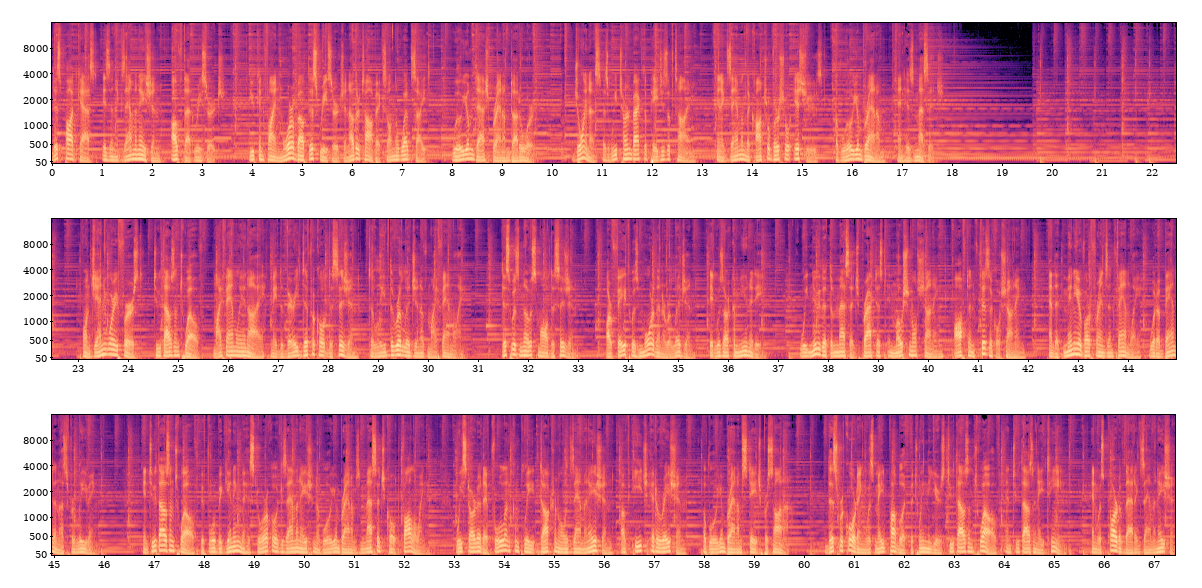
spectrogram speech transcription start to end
This podcast is an examination of that research. You can find more about this research and other topics on the website william-branham.org. Join us as we turn back the pages of time and examine the controversial issues of William Branham and his message. On January 1st, 2012, my family and I made the very difficult decision to leave the religion of my family. This was no small decision. Our faith was more than a religion, it was our community. We knew that the message practiced emotional shunning, often physical shunning, and that many of our friends and family would abandon us for leaving. In 2012, before beginning the historical examination of William Branham's message cult following, we started a full and complete doctrinal examination of each iteration of William Branham's stage persona. This recording was made public between the years 2012 and 2018 and was part of that examination.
